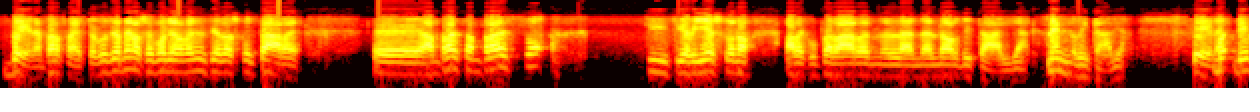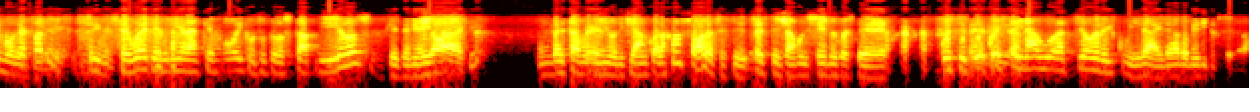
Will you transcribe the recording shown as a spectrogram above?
Bene, perfetto, così almeno se vogliono venirti ad ascoltare eh, Ampress Ampress ti, ti riescono a recuperare nel, nel nord Italia. Nel nord Italia. Bene. Ben volentieri. Sì, se volete venire anche voi con tutto lo staff di Heroes, siete miei ospiti. Ecco. un bel tavolino di fianco alla console e festeggiamo insieme queste, queste, questa inaugurazione del qui, dai, della domenica sera.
